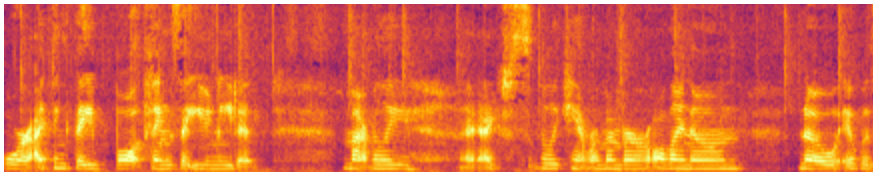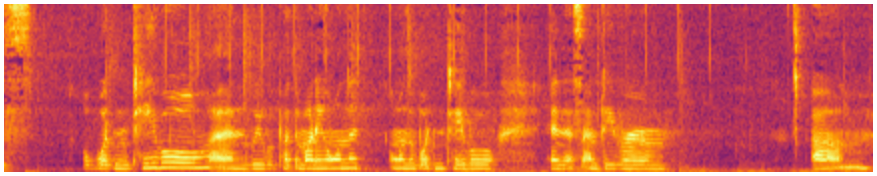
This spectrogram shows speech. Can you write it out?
or I think they bought things that you needed. I'm not really, I, I just really can't remember. All I know, no, it was a wooden table, and we would put the money on the on the wooden table in this empty room, Um,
